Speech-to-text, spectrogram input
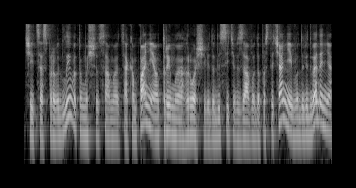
чи це справедливо, тому що саме ця компанія отримує гроші від одеситів за водопостачання і водовідведення.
